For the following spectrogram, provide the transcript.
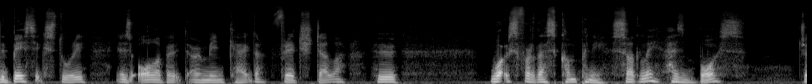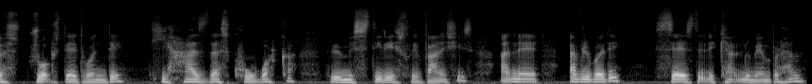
The basic story is all about our main character, Fred Stiller, who works for this company. Suddenly, his boss just drops dead one day. He has this co worker who mysteriously vanishes, and uh, everybody says that they can't remember him,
